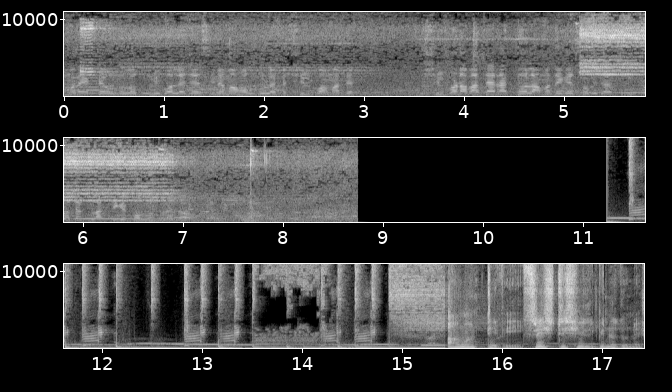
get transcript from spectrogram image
আমাদের একটা অনুরোধ, উনি বলে যে সিনেমা হলগুলো একটা শিল্প আমাদের। শিল্পটা বাঁচায় রাখতে হলে আমাদেরকে ছবি দেওয়ার সুযোগ করতে ব্লাক টিকিট বন্ধ করে দেওয়া আমার টিভি সৃষ্টিশীল বিনোদনের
